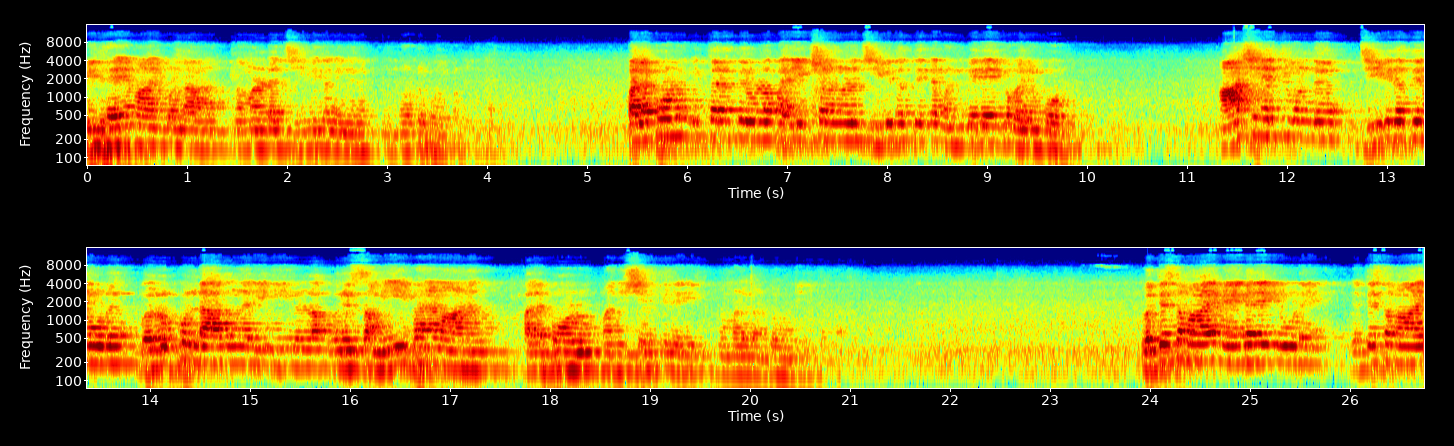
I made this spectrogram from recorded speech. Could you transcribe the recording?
വിധേയമായിക്കൊണ്ടാണ് നമ്മളുടെ ജീവിതം ഇങ്ങനെ മുന്നോട്ട് പോയിക്കൊണ്ടിരിക്കുന്നത്. പലപ്പോഴും ഇത്തരത്തിലുള്ള പരീക്ഷണങ്ങൾ ജീവിതത്തിന്റെ മുൻപിലേക്ക് വരുമ്പോൾ ആശിനെറ്റുകൊണ്ട് ജീവിതത്തിനോട് വെറുപ്പുണ്ടാകുന്ന രീതിയിലുള്ള ഒരു സമീപനമാണ് പലപ്പോഴും മനുഷ്യർക്കിടയിൽ നമ്മൾ കണ്ടുകൊണ്ടിരിക്കുന്നത്. വ്യത്യസ്തമായ മേഖലയിലൂടെ വ്യത്യസ്തമായ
